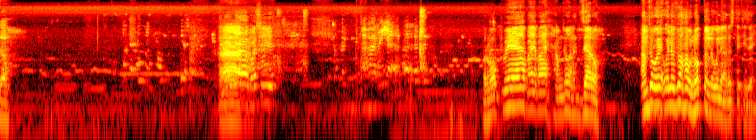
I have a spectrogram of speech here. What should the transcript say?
જો. હા. માસી રોપવે ભાઈ ભાઈ. આમ જો નજારો આમ જો ઓલો જો હાવ લોકલ ઓલા રસ્તેથી જાય.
